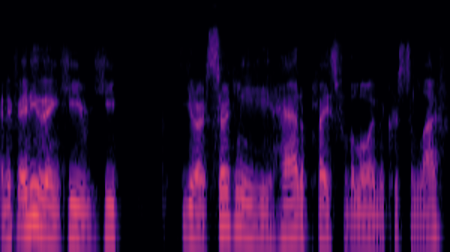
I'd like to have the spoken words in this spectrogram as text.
and if anything, he he, you know, certainly he had a place for the law in the Christian life,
